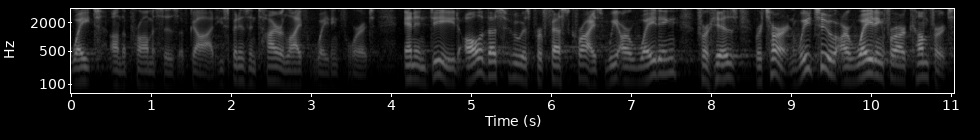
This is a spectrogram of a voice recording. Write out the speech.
wait on the promises of God. He spent his entire life waiting for it. And indeed, all of us who has professed Christ, we are waiting for his return. We too are waiting for our comfort.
